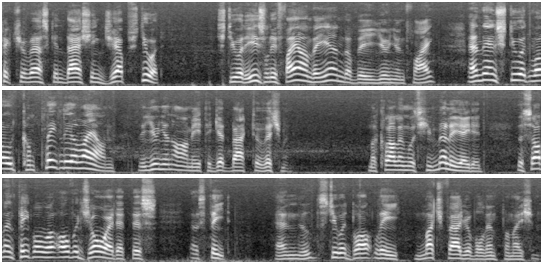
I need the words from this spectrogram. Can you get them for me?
picturesque and dashing Jeb Stuart, Stuart easily found the end of the Union flank, and then Stuart rode completely around the Union Army to get back to Richmond. McClellan was humiliated. The Southern people were overjoyed at this uh, feat, and Stuart brought Lee much valuable information.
